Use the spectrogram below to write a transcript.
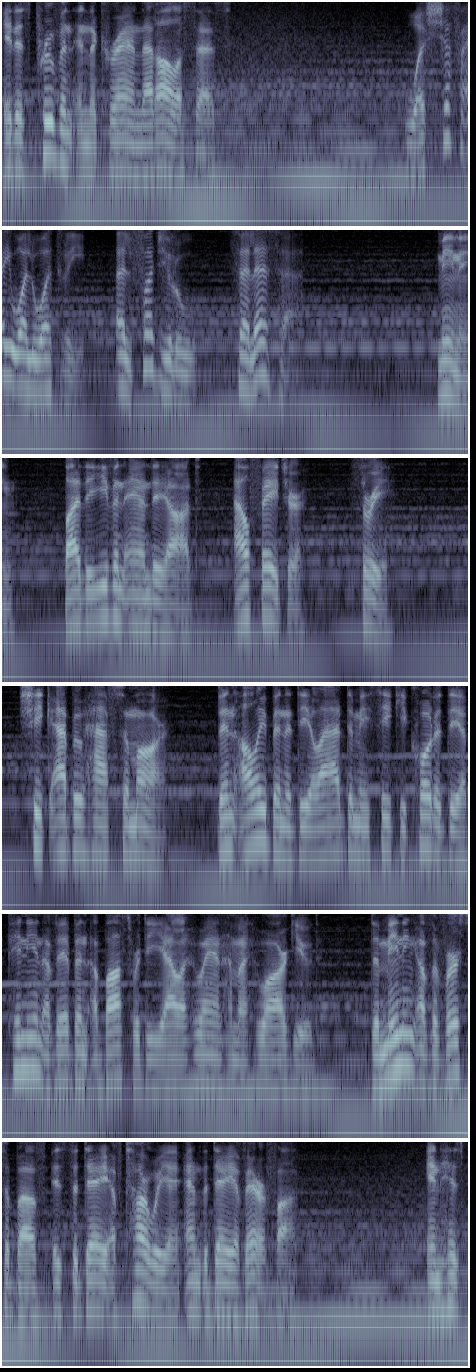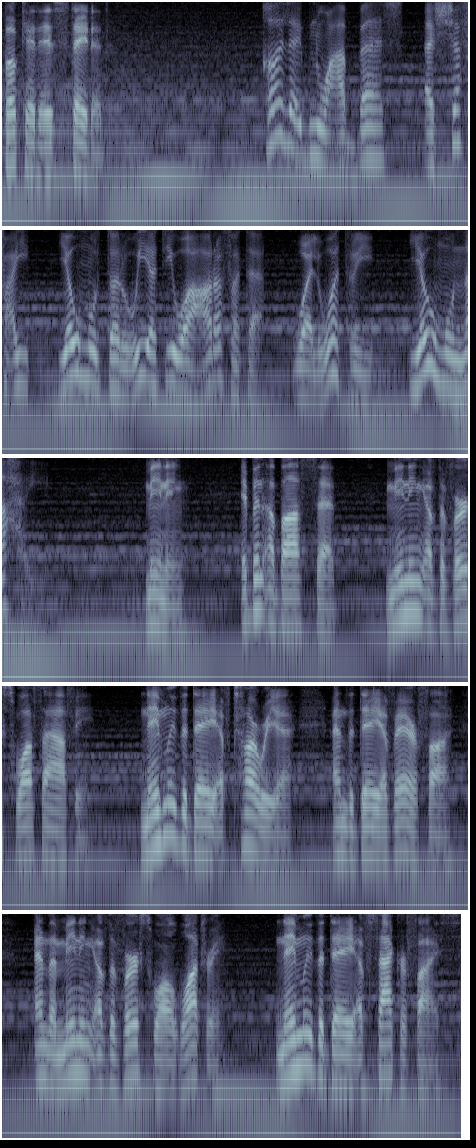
It is proven in the Quran that Allah says, والشفع والوتر الفجر ثلاثة meaning, by the even and ayad, al Fajr. 3. Sheikh Abu Hafs Umar bin Ali bin Adil ad Damasiki quoted the opinion of Ibn Abbas radiyallahu anhuma who argued, The meaning of the verse above is the day of Tarwiyah and the day of Arafah. In his book it is stated, قال ابن عباس الشفع يوم التروية وعرفة والوتر يوم النحر Meaning, Ibn Abbas said, meaning of the verse Wasa'afi, namely the day of Tarwiyah and the day of Arafah, and the meaning of the verse Wal Watri, namely the day of sacrifice.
